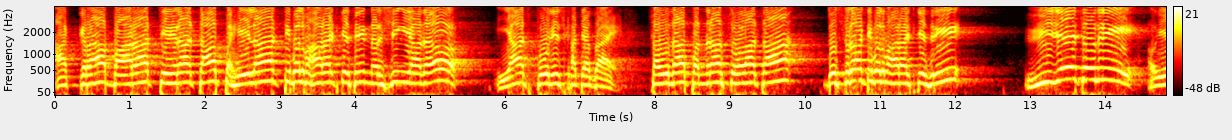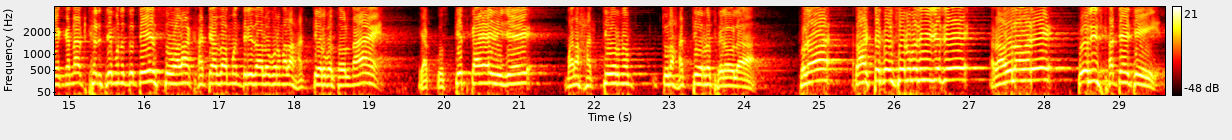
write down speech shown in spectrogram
अकरा बारा तेराचा पहिला टिबल महाराज केसरी नरसिंग यादव याच पोलीस खात्याचा आहे. चौदा पंधरा सोळाचा दुसरा टिबल महाराज केसरी विजय चौधरी. अहो, एकनाथ खडसे म्हणत होते सोळा खात्याचा मंत्री झालो पण मला हत्तीवर बसवलं नाही. या कुस्तीत काय आहे विजय? मला हत्तीवरनं तुला हत्तीवरनं फिरवला. पुढं विजेते राहुल आवारे पोलीस खात्याचे.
